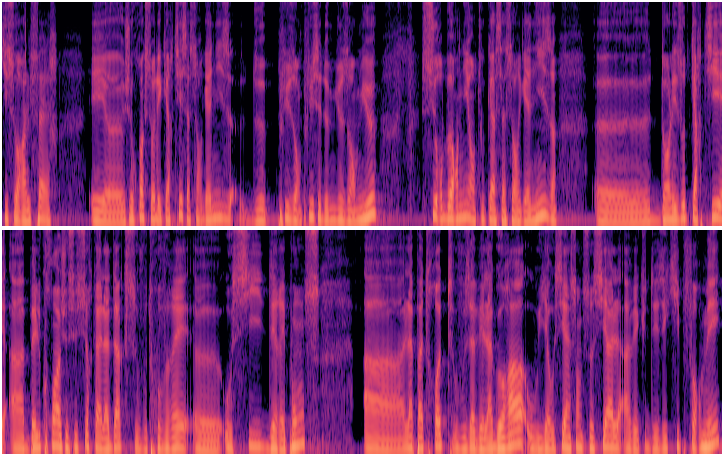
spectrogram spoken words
qui saura le faire. Et euh, je crois que sur les quartiers, ça s'organise de plus en plus et de mieux en mieux. Sur Borny, en tout cas, ça s'organise. Euh, dans les autres quartiers, à Bellecroix, je suis sûr qu'à la Dax, vous trouverez euh, aussi des réponses. À La Patrotte, vous avez l'Agora, où il y a aussi un centre social avec des équipes formées.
